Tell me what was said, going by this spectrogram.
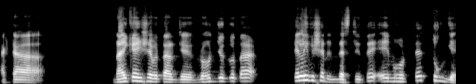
একটা নায়িকা হিসেবে তার যে গ্রহণযোগ্যতা টেলিভিশন ইন্ডাস্ট্রিতে এই মুহূর্তে তুঙ্গে।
